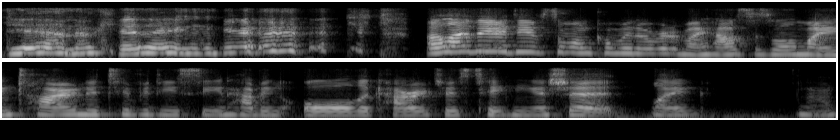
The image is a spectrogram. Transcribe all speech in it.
Yeah, no kidding. I like the idea of someone coming over to my house as well, my entire nativity scene having all the characters taking a shit. Like, you know.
